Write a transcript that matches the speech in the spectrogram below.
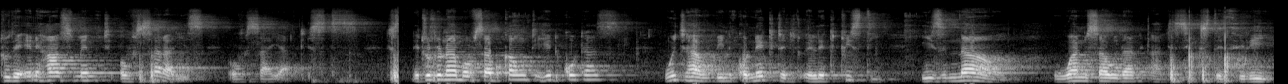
to the enhancement of salaries of scientists. The total number of sub-county headquarters which have been connected to electricity is now 1,063.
